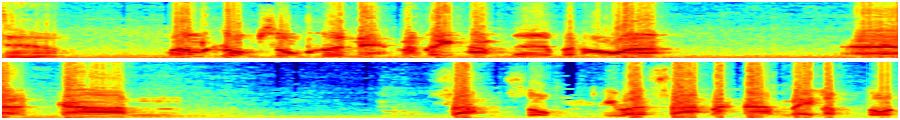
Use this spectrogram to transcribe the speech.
เจ้า เมื่อมันร่มสูงขึ้นเนี่ย มันก็จะทำให้เป็นเพราะว่าเอ่อการสะสมที่ว่าสารอาหารในลำต้น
